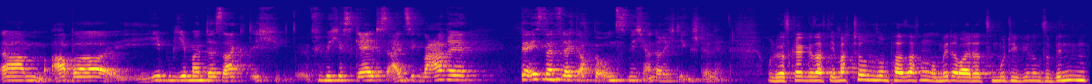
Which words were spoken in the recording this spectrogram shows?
ähm, aber eben jemand, der sagt, ich, für mich ist Geld das einzig Wahre, der ist dann vielleicht auch bei uns nicht an der richtigen Stelle. Und du hast gerade gesagt, ihr macht schon so ein paar Sachen, um Mitarbeiter zu motivieren und zu binden.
